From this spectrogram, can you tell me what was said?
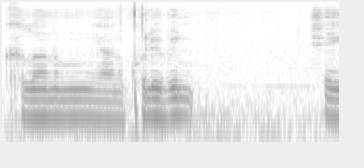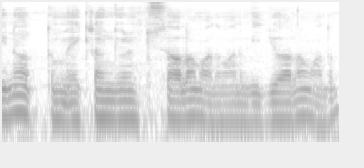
klanım yani kulübün şeyini attım. Ekran görüntüsü alamadım. Hani video alamadım.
